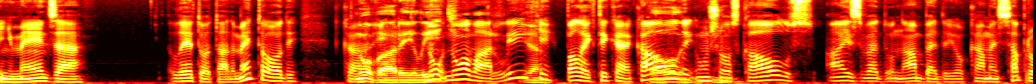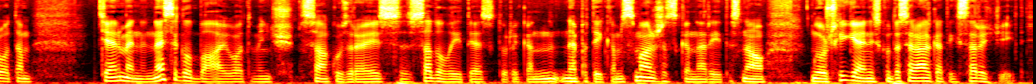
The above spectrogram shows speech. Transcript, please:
viņi mēdzā lietot tādu metodi, ka novārīja līķi. Nu, novāra līķi, jā. paliek tikai kauli, kauli un šos jā. kaulus aizved un abed, jo, kā mēs saprotam, ķermeni nesaglabājot, viņš sāk uzreiz sadalīties. Tur ir gan nepatīkamas smaržas, gan arī tas nav gluži higiēniski, un tas ir ārkārtīgi sarežģīti.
